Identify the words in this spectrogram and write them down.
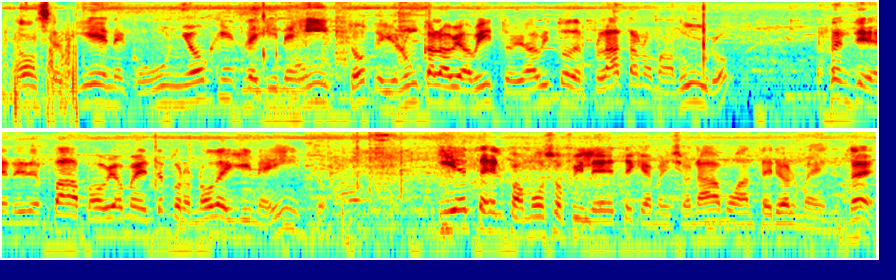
Entonces viene con un ñoqui de guineíto, que yo nunca lo había visto. Yo había visto de plátano maduro, ¿me entiendes? Y de papa, obviamente, pero no de guineíto. Y este es el famoso filete que mencionábamos anteriormente. Entonces,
